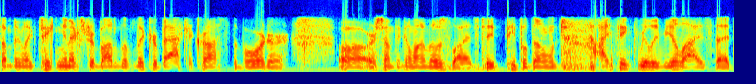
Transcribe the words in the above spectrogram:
something like taking an extra bottle of liquor back across the border, or, or something along those lines. People don't, I think, really realize that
